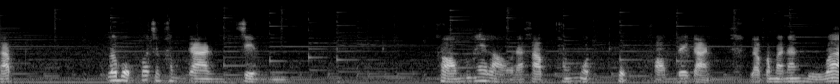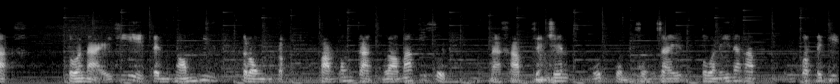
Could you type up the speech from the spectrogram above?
ครับ ระบบก็จะทำการเจนพร้อมให้เรานะครับ ทั้งหมด 6 พร้อมด้วยกัน แล้วก็มานั่งดูว่าตัวไหนที่เป็นพร้อมที่ตรงกับความต้องการของเรามากที่สุดนะครับ อย่างเช่นสมมติผมสนใจตัวนี้นะครับ ผมกดไปที่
